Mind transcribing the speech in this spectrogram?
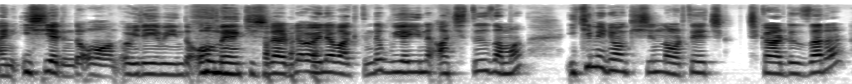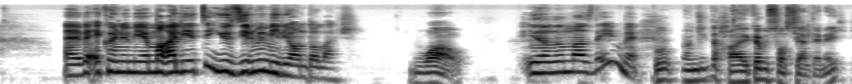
Hani iş yerinde o an öğle yemeğinde olmayan kişiler bile öğle vaktinde bu yayını açtığı zaman 2 milyon kişinin ortaya çık- çıkardığı zarar e, ve ekonomiye maliyeti 120 milyon dolar. Wow. İnanılmaz değil mi? Bu öncelikle harika bir sosyal deney.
